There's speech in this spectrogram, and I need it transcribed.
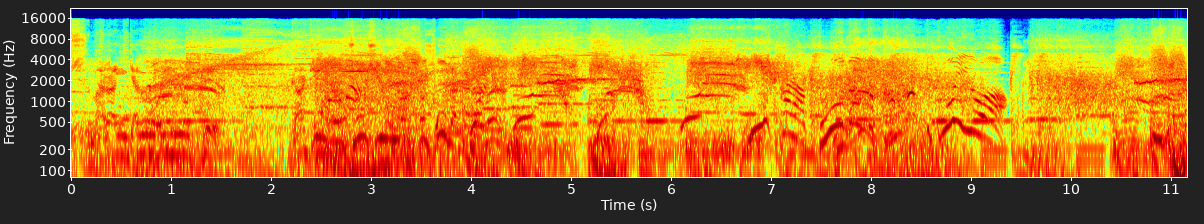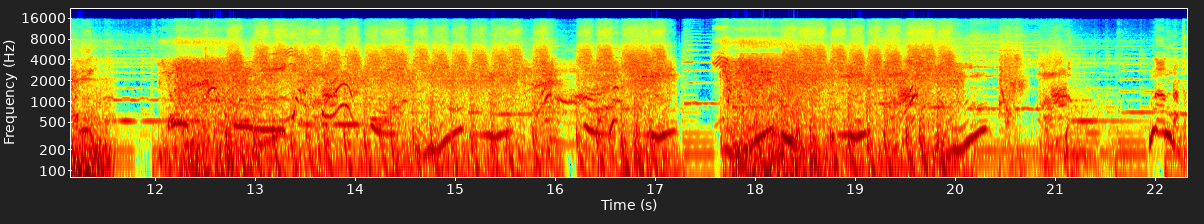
つまらんギャグを言うてガキの調子に乗ったそうだからないいから堂々とかかってこいよ。なんだと？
